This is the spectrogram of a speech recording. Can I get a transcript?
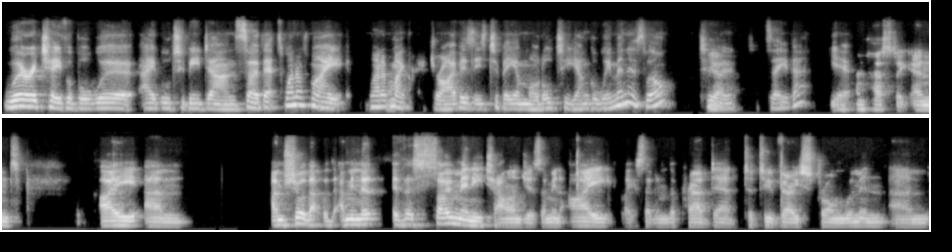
were achievable, were able to be done. So that's one of my one of my great drivers is to be a model to younger women as well. To yeah. see that, yeah, fantastic. And I um, I'm sure that would. I mean, there, there's so many challenges. I mean, I like I said, I'm the proud dad to two very strong women, um,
